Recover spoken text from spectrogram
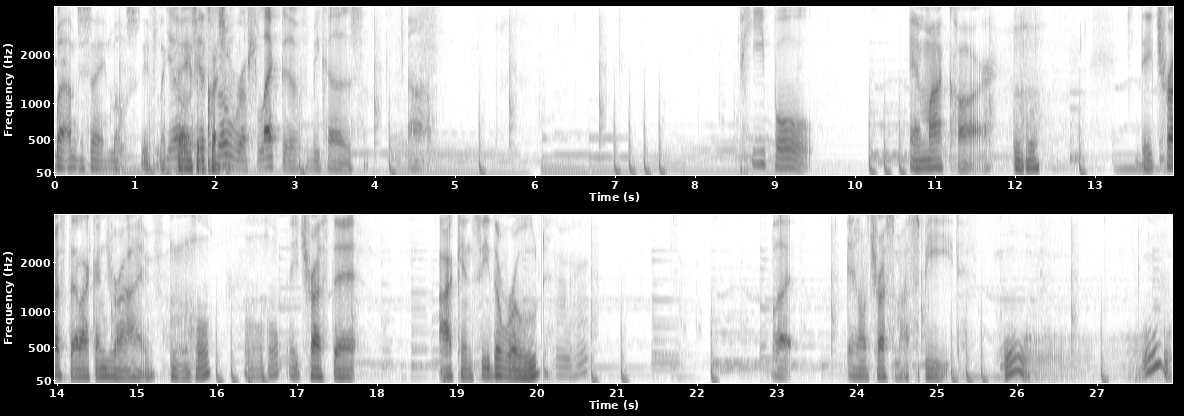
but I'm just saying most. If like Yo, to answer the question. it's question. so reflective because um, people in my car they trust that I can drive. They trust that I can see the road, but they don't trust my speed. Ooh. Ooh.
